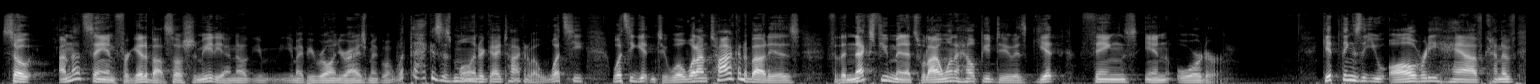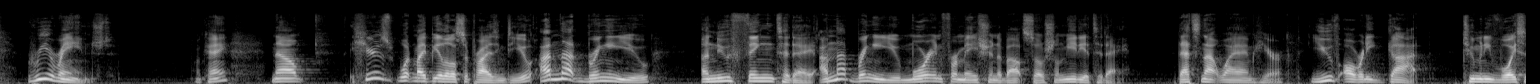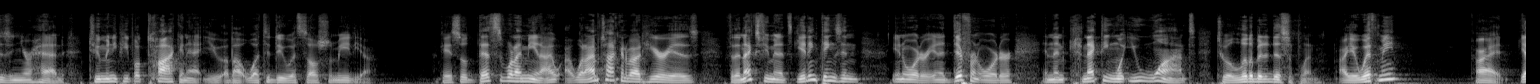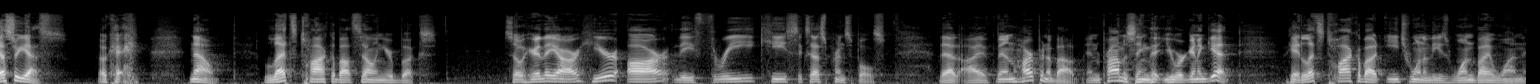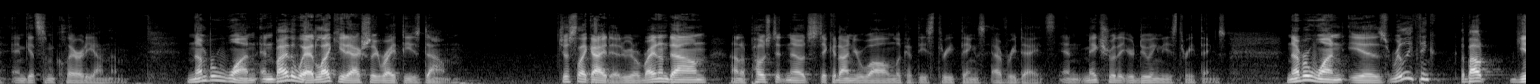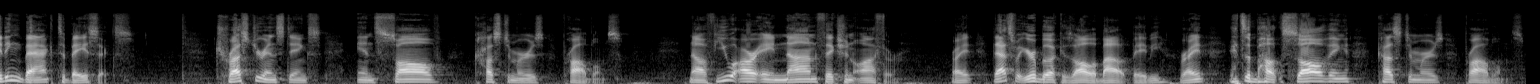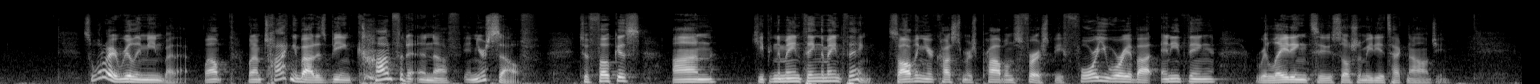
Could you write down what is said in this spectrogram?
So I'm not saying forget about social media. I know you, you might be rolling your eyes and going, what the heck is this Molander guy talking about? What's he what's he getting to? Well, what I'm talking about is for the next few minutes, what I want to help you do is get things in order. Get things that you already have kind of rearranged. Okay? Now, here's what might be a little surprising to you. I'm not bringing you a new thing today. I'm not bringing you more information about social media today. That's not why I'm here. You've already got too many voices in your head, too many people talking at you about what to do with social media. Okay, so that's what I mean. I, what I'm talking about here is for the next few minutes, getting things in, in order, in a different order, and then connecting what you want to a little bit of discipline. Are you with me? All right, yes or yes? Okay, now let's talk about selling your books. So here they are. Here are the three key success principles that I've been harping about and promising that you were going to get. Okay, let's talk about each one of these one by one and get some clarity on them. Number one, and by the way, I'd like you to actually write these down, just like I did. You know, write them down on a post-it note, stick it on your wall, and look at these three things every day, and make sure that you're doing these three things. Number one is really think about getting back to basics. Trust your instincts and solve customers' problems. Now, if you are a nonfiction author, right, that's what your book is all about, baby, right? It's about solving customers' problems. So, what do I really mean by that? Well, what I'm talking about is being confident enough in yourself to focus on keeping the main thing the main thing, solving your customers' problems first before you worry about anything relating to social media technology.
